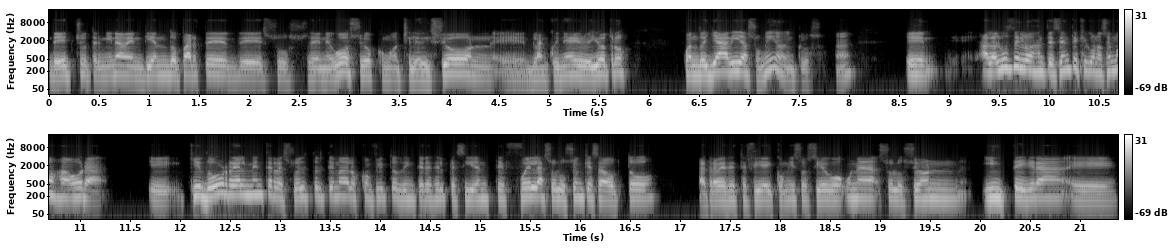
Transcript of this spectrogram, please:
De hecho, termina vendiendo parte de sus eh, negocios como Chilevisión, Blanco y Negro y otros cuando ya había asumido incluso. ¿ah? Eh, a la luz de los antecedentes que conocemos ahora, eh, ¿quedó realmente resuelto el tema de los conflictos de interés del presidente? ¿Fue la solución que se adoptó a través de este fideicomiso ciego una solución íntegra eh,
